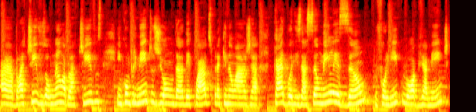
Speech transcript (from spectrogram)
ablativos ou não ablativos, em comprimentos de onda adequados para que não haja carbonização nem lesão do folículo, obviamente,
